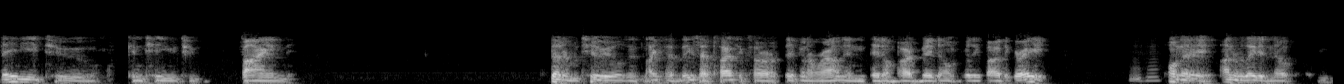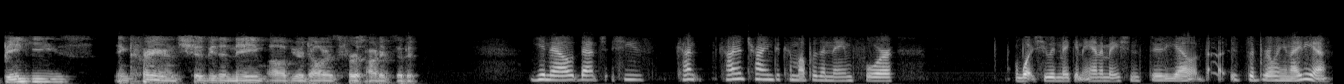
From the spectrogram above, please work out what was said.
they need to continue to find better materials and like I said, these type plastics are they've been around and they don't they don't really biodegrade. hmm On a unrelated note, binkies in crayons should be the name of your daughter's first art exhibit? You know that she's kind kind of trying to come up with a name for what she would make an animation studio. It's a brilliant idea.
